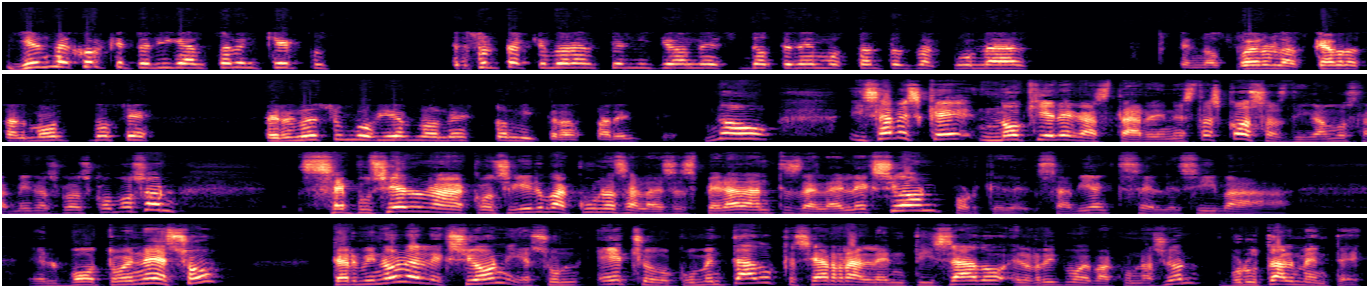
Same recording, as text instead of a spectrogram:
Y es mejor que te digan, ¿saben qué? Pues resulta que no eran 100 millones no tenemos tantas vacunas, se nos fueron las cabras al monte, no sé, pero no es un gobierno honesto ni transparente. No, y sabes qué, no quiere gastar en estas cosas, digamos también las cosas como son. Se pusieron a conseguir vacunas a la desesperada antes de la elección, porque sabían que se les iba el voto en eso. Terminó la elección y es un hecho documentado que se ha ralentizado el ritmo de vacunación brutalmente.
